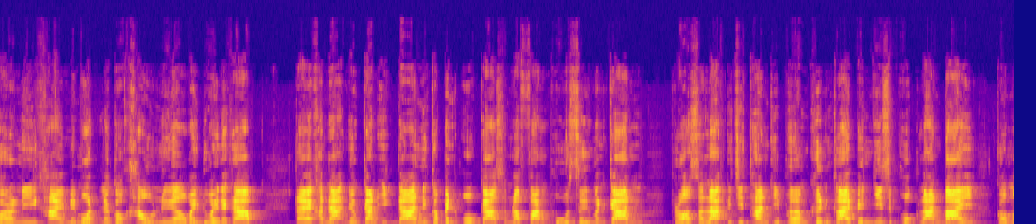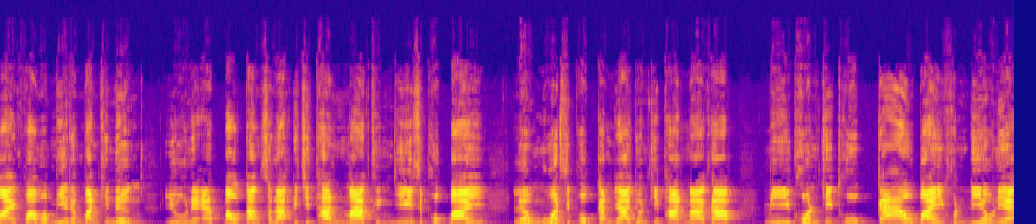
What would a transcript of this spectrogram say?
กรณีขายไม่หมด แล้วก็เข้าเนื้อเอาไว้ด้วยนะครับ แต่ขณะเดียวกันอีกด้านหนึ่งก็เป็นโอกาสสำหรับฝั่งผู้ซื้อเหมือนกัน เพราะสลากดิจิทัลที่เพิ่มขึ้นกลายเป็น 26 ล้านใบ ก็หมายความว่ามีรางวัลที่ 1 อยู่ในแอปเป๋าตังสลากดิจิทัลมากถึง 26 ใบ แล้วงวด 16 กันยายนที่ผ่านมาครับมีคนที่ถูก 9 ใบคนเดียวเนี่ย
